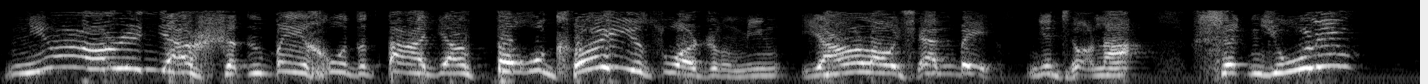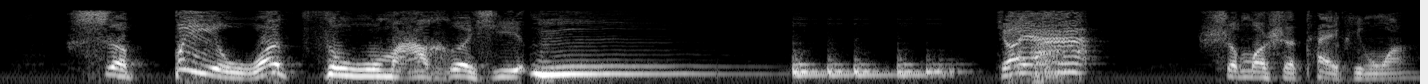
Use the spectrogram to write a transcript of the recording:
您老人家身背后的大将都可以做证明。杨老前辈，你听着，申九龄是被我走马河西，嗯。小燕，什么是太平王？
